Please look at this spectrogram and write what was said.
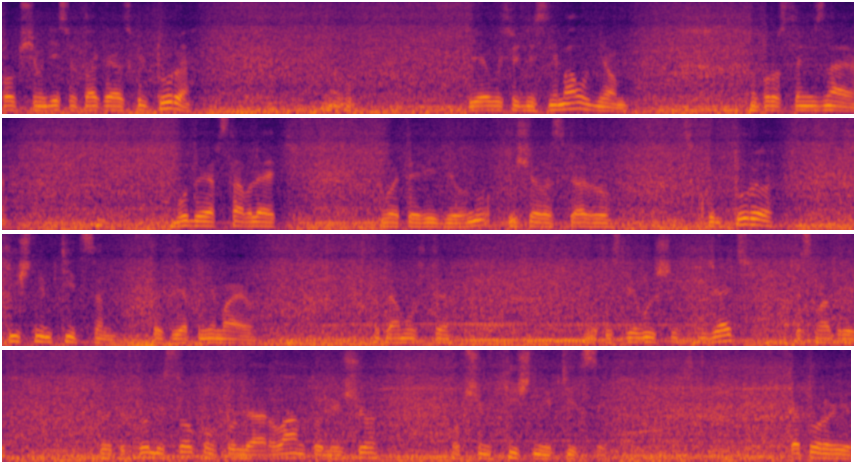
В общем, здесь вот такая скульптура. Я его сегодня снимал днем. Ну, просто не знаю, буду я вставлять в это видео. Ну, еще раз скажу, скульптура хищным птицам, как я понимаю. Потому что, вот если выше взять, посмотреть, то это то ли сокол, то ли орлан, то ли еще, в общем, хищные птицы, которые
